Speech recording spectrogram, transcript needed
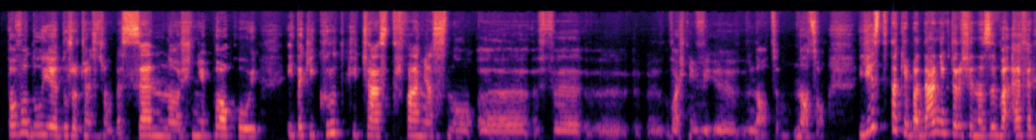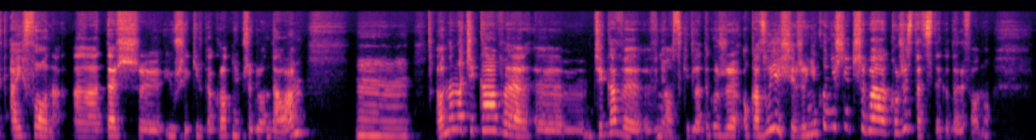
powoduje dużo częstszą bezsenność, niepokój i taki krótki czas trwania snu e, w, e, właśnie w, nocą, nocą. Jest takie badanie, które się nazywa efekt iPhone'a, też e, już je kilkakrotnie przeglądałam. Mm, ona ma ciekawe, ciekawe wnioski, dlatego że okazuje się, że niekoniecznie trzeba korzystać z tego telefonu.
